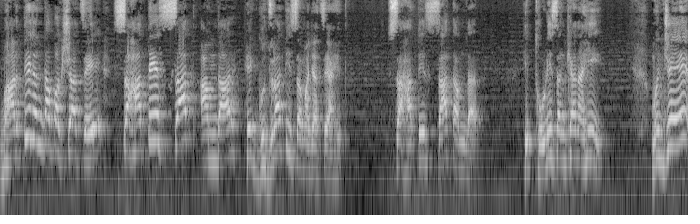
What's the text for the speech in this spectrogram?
भारतीय जनता पक्षाचे सहा ते सात आमदार हे गुजराती समाजाचे आहेत. सहा ते सात आमदार. ही थोडी संख्या नाही. म्हणजे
